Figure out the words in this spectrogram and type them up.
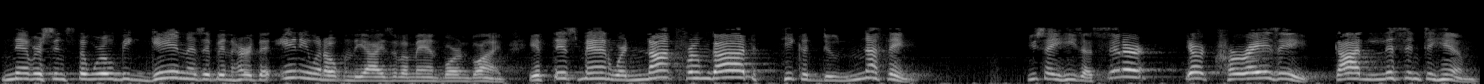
Never since the world began has it been heard that anyone opened the eyes of a man born blind. If this man were not from God, he could do nothing. You say he's a sinner? You're crazy. God listened to him.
